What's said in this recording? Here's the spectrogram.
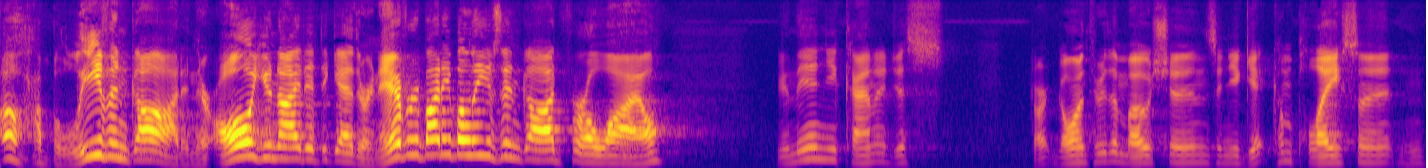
oh, I believe in God, and they're all united together, and everybody believes in God for a while, and then you kind of just start going through the motions and you get complacent and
